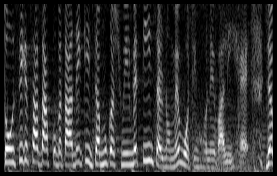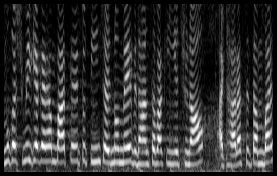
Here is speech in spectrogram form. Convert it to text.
तो उसी के साथ आपको बता दें कि जम्मू कश्मीर में तीन चरणों में वोटिंग होने वाली है। जम्मू कश्मीर की अगर हम बात करें तो तीन चरणों में विधानसभा की ये चुनाव 18 सितंबर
